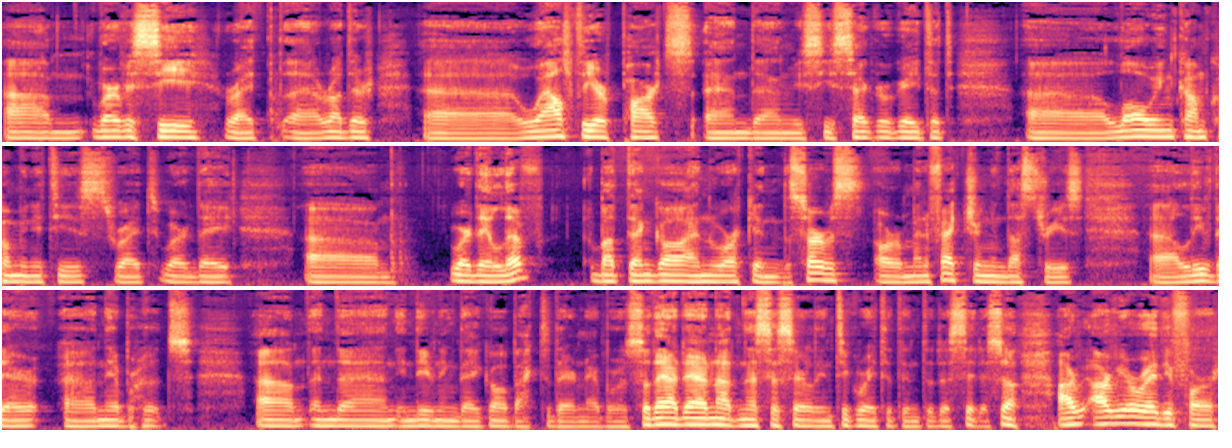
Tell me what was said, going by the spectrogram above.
um, where we see right uh, rather uh, wealthier parts, and then we see segregated uh, low income communities, right where they um, where they live, but then go and work in the service or manufacturing industries, uh, leave their uh, neighborhoods. Um, and then in the evening they go back to their neighborhoods. So they are they are not necessarily integrated into the city. So are are we ready for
